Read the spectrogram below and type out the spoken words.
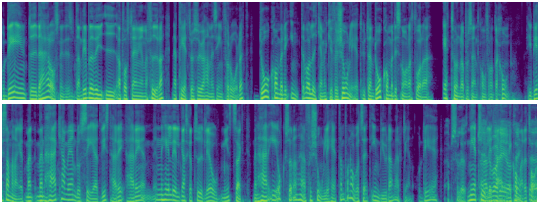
Och det är ju inte i det här avsnittet, utan det blir i Apostlagärningarna 4, när Petrus och Johannes inför rådet. Då kommer det inte vara lika mycket försonlighet, utan då kommer det snarast vara 100% konfrontation i det sammanhanget. Men, men här kan vi ändå se att visst, här är, här är en hel del ganska tydliga ord, minst sagt. Men här är också den här försonligheten på något sätt inbjudan verkligen. Och det är Absolut. mer tydligt ja, här än i kommande tal.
